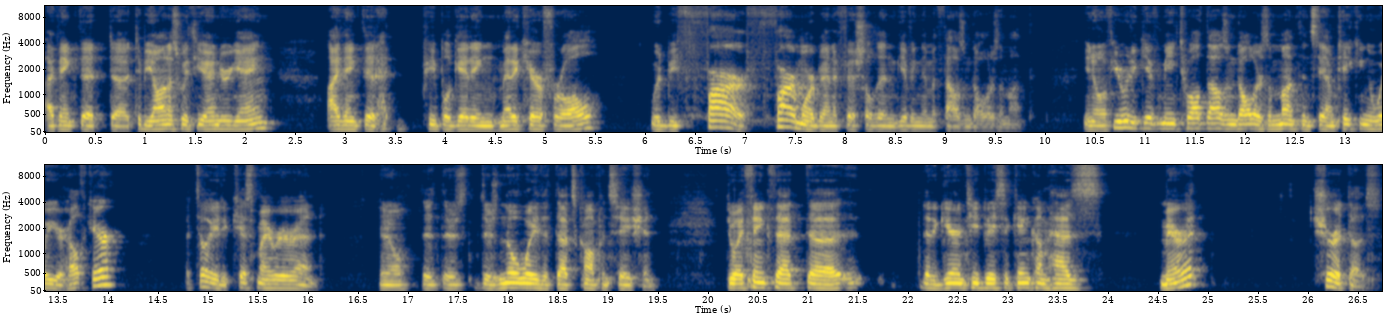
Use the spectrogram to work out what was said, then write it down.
I think that, uh, to be honest with you, Andrew Yang, I think that people getting Medicare for all would be far, far more beneficial than giving them $1,000 a month. You know, if you were to give me $12,000 a month and say, I'm taking away your health care, I tell you to kiss my rear end. You know, there's there's no way that that's compensation. Do I think that uh, that a guaranteed basic income has merit? Sure, it does.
